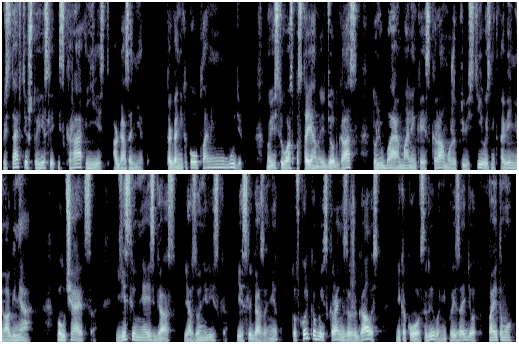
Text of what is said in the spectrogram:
Представьте, что если искра есть, а газа нет, тогда никакого пламени не будет. Но если у вас постоянно идет газ, то любая маленькая искра может привести к возникновению огня. Получается, если у меня есть газ, я в зоне риска. Если газа нет, то сколько бы искра ни зажигалась, никакого взрыва не произойдет. Поэтому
